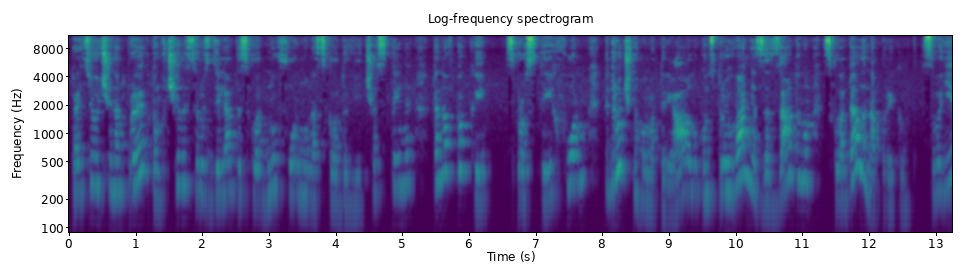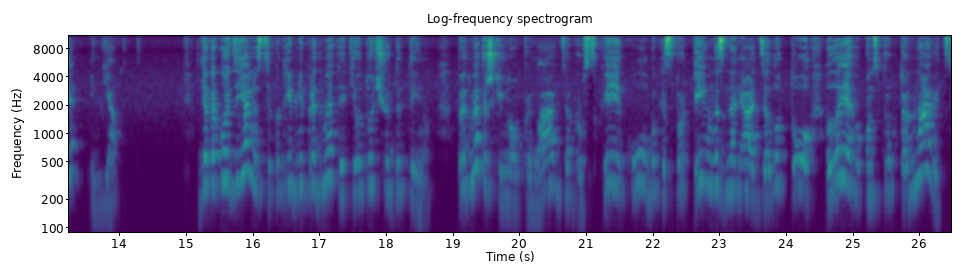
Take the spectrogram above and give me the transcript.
Працюючи над проектом, вчилися розділяти складну форму на складові частини та навпаки, з простих форм підручного матеріалу, конструювання за задумом складали, наприклад, своє ім'я. Для такої діяльності потрібні предмети, які оточують дитину. Предмети шкільного приладдя, бруски, кубики, спортивне знаряддя, лото, лего, конструктор, навіть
